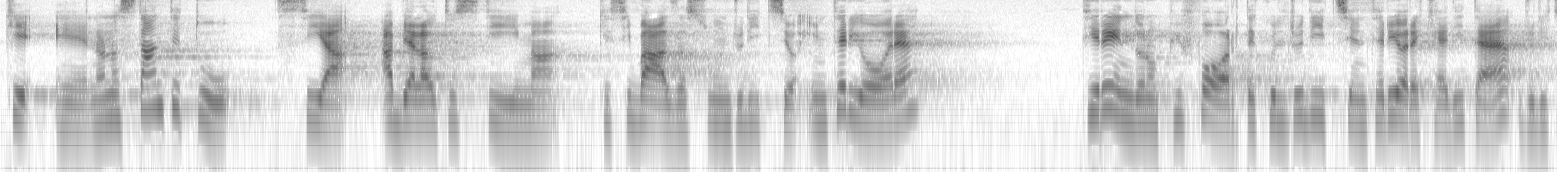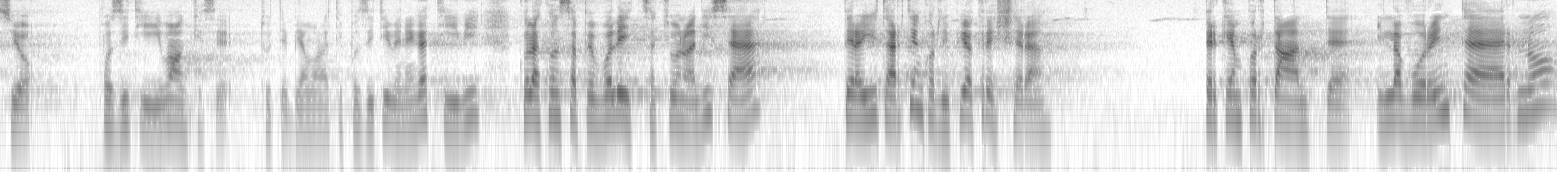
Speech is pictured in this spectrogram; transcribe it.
che eh, nonostante tu sia, abbia l'autostima che si basa su un giudizio interiore, ti rendono più forte quel giudizio interiore che è di te, giudizio positivo, anche se tutti abbiamo lati positivi e negativi, con la consapevolezza che uno ha di sé per aiutarti ancora di più a crescere. Perché è importante il lavoro interno,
